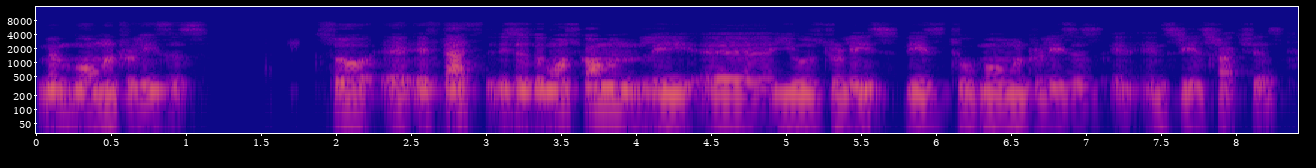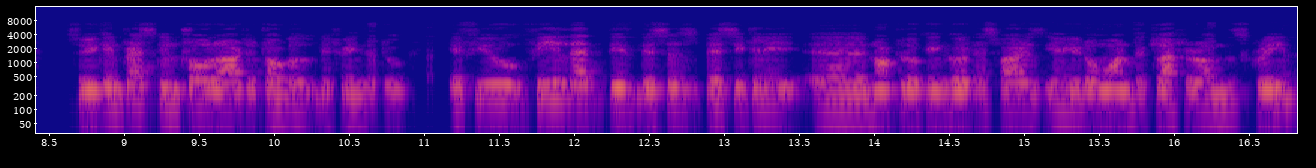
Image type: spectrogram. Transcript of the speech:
moment releases. So if that's this is the most commonly uh, used release, these two moment releases in, in steel structures. So you can press Control R to toggle between the two. If you feel that this is basically uh, not looking good as far as you, know, you don't want the clutter on the screen,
